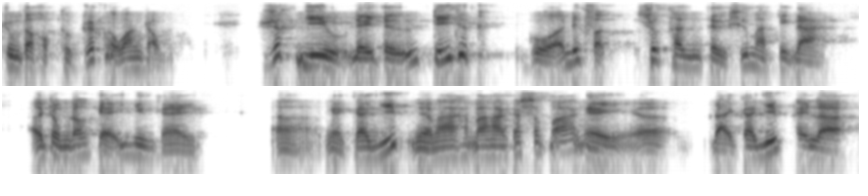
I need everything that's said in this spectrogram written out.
trung tâm học thuật rất là quan trọng. Rất nhiều đệ tử trí thức của Đức Phật xuất thân từ xứ Ma Kiệt Đà. Ở trong đó kể như ngày à, ngày Ca Diếp ngày Ma Ma Kassapa ngày à, Đại Ca Diếp hay là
